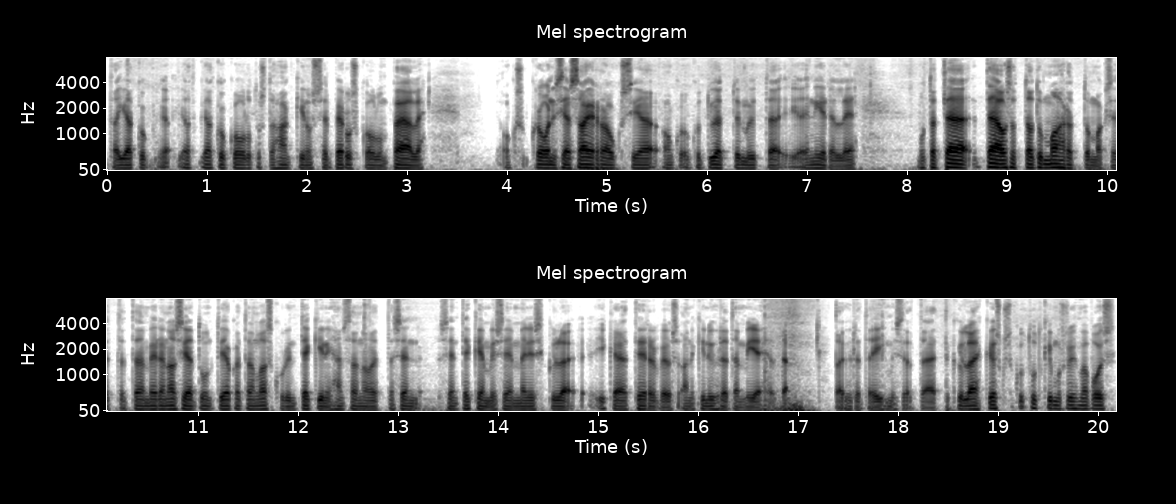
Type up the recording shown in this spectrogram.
tai jatko, jatkokoulutusta hankkinut sen peruskoulun päälle, onko kroonisia sairauksia, onko, onko työttömyyttä ja niin edelleen. Mutta tämä, tämä osoittautui mahdottomaksi, että tämä meidän asiantuntija, joka tämän laskurin teki, niin hän sanoi, että sen, sen tekemiseen menisi kyllä ikä ja terveys ainakin yhdeltä mieheltä tai yhdeltä ihmiseltä. Että kyllä ehkä joskus kun tutkimusryhmä voisi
